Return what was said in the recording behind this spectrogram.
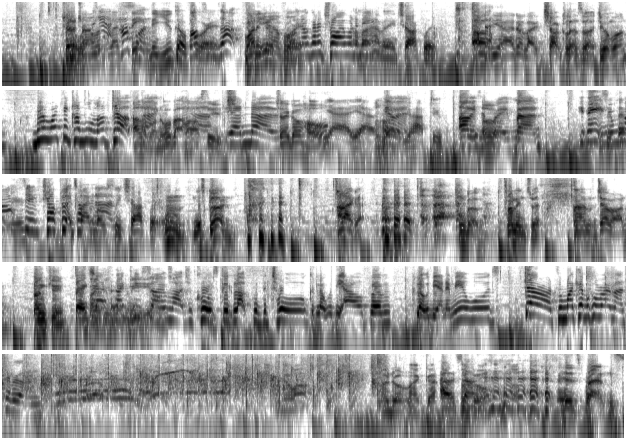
Do you want to try one? Yeah, Let's have see. one. There you go for Bottoms it. up. Why don't You you go have for one? You're not going to try one of these? I'm not these? having any chocolate. Oh yeah, I don't like chocolate as well. Do you want one? No, I think I'm all loved up. I'll have thanks. one. What about halves yeah. each? Yeah, no. Should I go whole? Yeah, yeah. Do it. You have to. Oh, he's a Oh. brave man. He's eating Is a it that weird? massive chocolate I'm mostly ant. chocolate. Mm, it's good. I like it. I'm good. I'm into it. Um, Gerard, thank you. Thanks. Yes, thank you so much. Of course, good luck with the tour, good luck with the album, good luck with the NME Awards. Gerard from My Chemical Romance, everyone. You know what? I don't like that. Oh, it's I not- It's friends.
